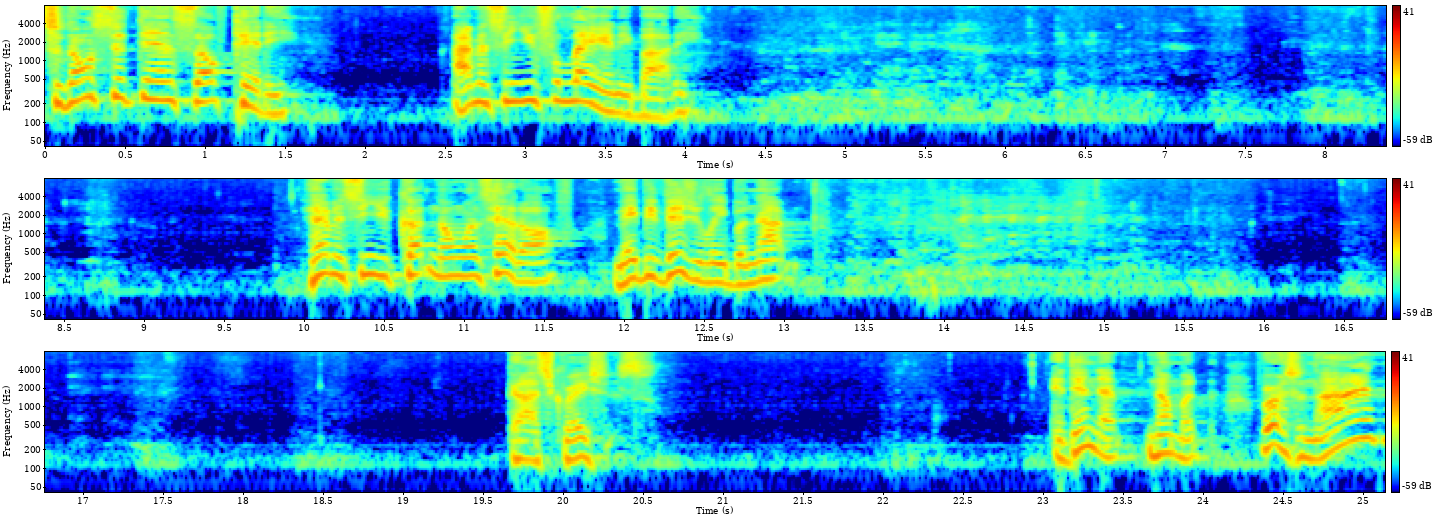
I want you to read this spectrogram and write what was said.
So don't sit there in self pity. I haven't seen you fillet anybody. I haven't seen you cut no one's head off, maybe visually, but not. God's gracious. And then that number, verse 9,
